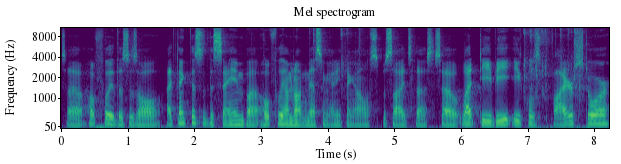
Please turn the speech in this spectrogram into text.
So hopefully this is all, I think this is the same, but hopefully I'm not missing anything else besides this. So let db equals firestore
